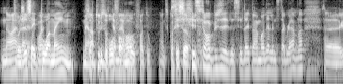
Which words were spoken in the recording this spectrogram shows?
Non, tu vas ben, juste être ouais. toi-même, mais en plus sur gros caméra format. ou photo. En tout cas, C'est ça. si ton but, c'est d'être un modèle Instagram, là, euh,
